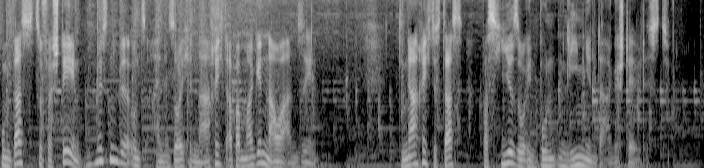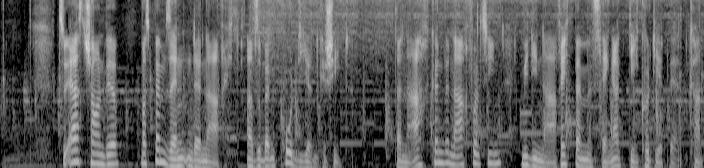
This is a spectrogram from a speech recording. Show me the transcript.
Um das zu verstehen, müssen wir uns eine solche Nachricht aber mal genauer ansehen. Die Nachricht ist das, was hier so in bunten Linien dargestellt ist. Zuerst schauen wir, was beim Senden der Nachricht, also beim Codieren geschieht. Danach können wir nachvollziehen, wie die Nachricht beim Empfänger dekodiert werden kann.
